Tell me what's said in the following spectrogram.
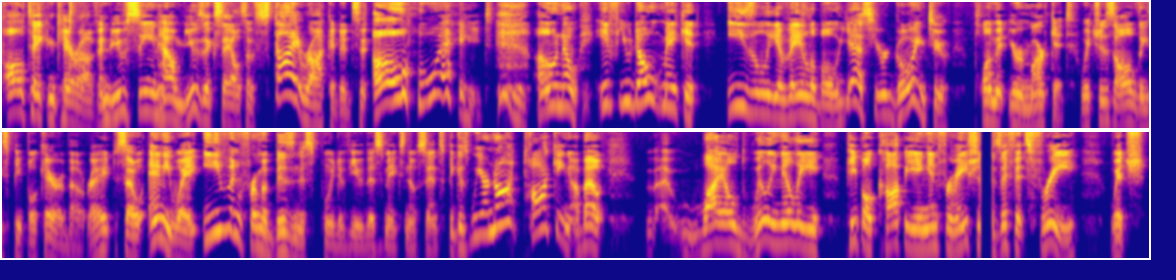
all, taken care of. And you've seen how music sales have skyrocketed. Oh, wait. Oh, no. If you don't make it easily available, yes, you're going to plummet your market, which is all these people care about, right? So, anyway, even from a business point of view, this makes no sense because we are not talking about uh, wild, willy nilly people copying information as if it's free, which,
